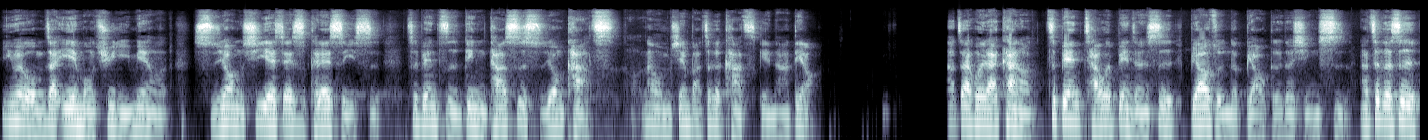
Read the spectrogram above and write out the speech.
因为我们在研模区里面哦，使用 CSS Classes 这边指定它是使用 Cards。那我们先把这个 Cards 给拿掉。那再回来看哦，这边才会变成是标准的表格的形式。那这个是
